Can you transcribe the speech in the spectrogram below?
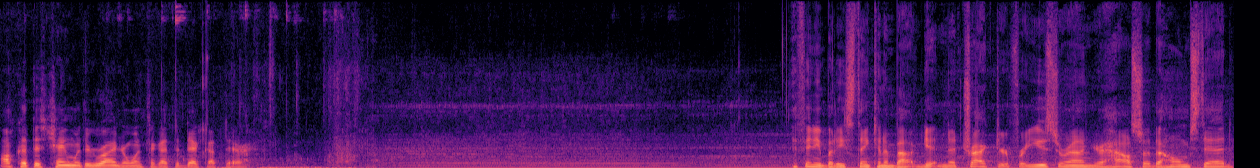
I'll cut this chain with the grinder once I got the deck up there. If anybody's thinking about getting a tractor for use around your house or the homestead,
